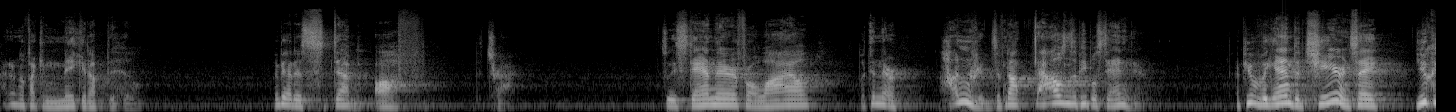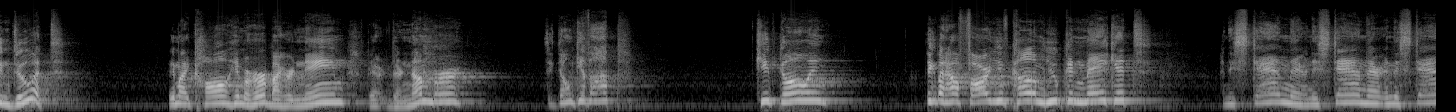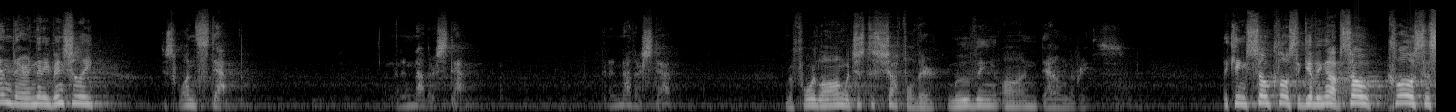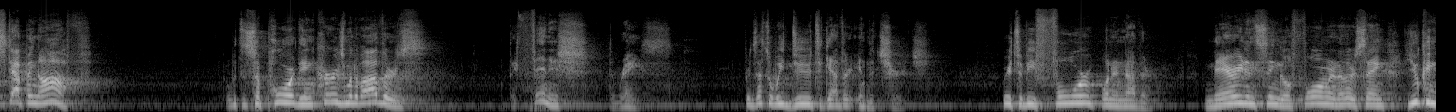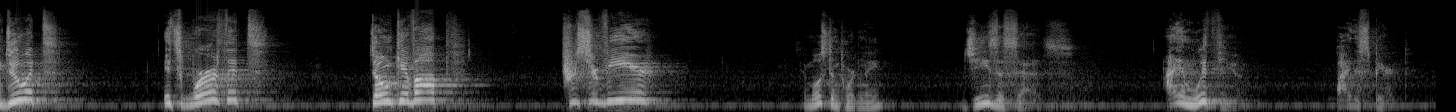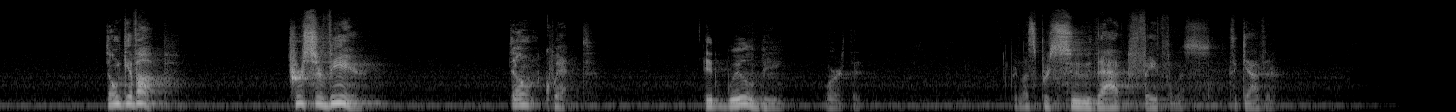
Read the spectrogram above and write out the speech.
I don't know if I can make it up the hill. Maybe I just step off the track. So they stand there for a while, but then there are hundreds, if not thousands of people standing there. And people began to cheer and say, You can do it. They might call him or her by her name, their, their number. Say, Don't give up. Keep going. Think about how far you've come. You can make it. And they stand there and they stand there and they stand there. And then eventually, just one step, and then another step, and then another step. Before long, with just a shuffle, they're moving on down the race. They came so close to giving up, so close to stepping off. But with the support, the encouragement of others, they finish the race. Friends, that's what we do together in the church. We're to be for one another, married and single, for one another, saying, You can do it. It's worth it. Don't give up. Persevere. And most importantly, Jesus says, I am with you by the Spirit. Don't give up. Persevere. Don't quit. It will be. Let's pursue that faithfulness.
